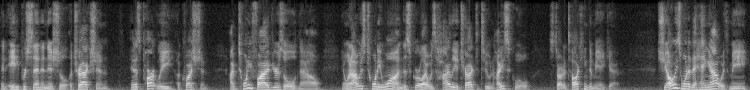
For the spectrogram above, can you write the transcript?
an 80% initial attraction, and it's partly a question. I'm 25 years old now, and when I was 21, this girl I was highly attracted to in high school started talking to me again. She always wanted to hang out with me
